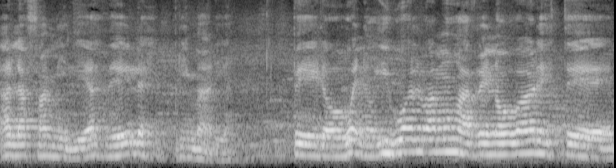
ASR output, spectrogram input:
a las familias de la primaria. Pero bueno, igual vamos a renovar este,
